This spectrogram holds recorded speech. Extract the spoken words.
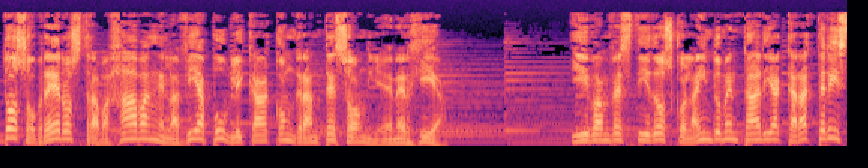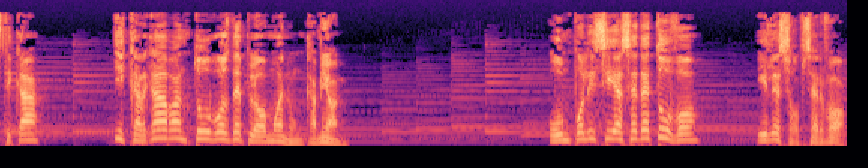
Dos obreros trabajaban en la vía pública con gran tesón y energía. Iban vestidos con la indumentaria característica y cargaban tubos de plomo en un camión un policía se detuvo y les observó.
